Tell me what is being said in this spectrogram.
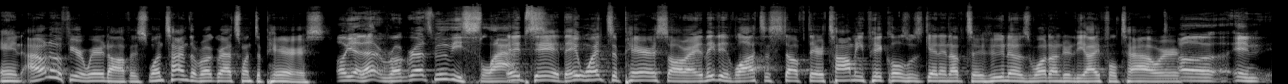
and I don't know if you're aware of office. One time the Rugrats went to Paris. Oh yeah, that Rugrats movie slaps. It did. They went to Paris all right. They did lots of stuff there. Tommy Pickles was getting up to who knows what under the Eiffel Tower. Uh, and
